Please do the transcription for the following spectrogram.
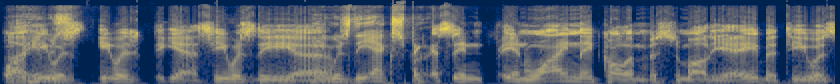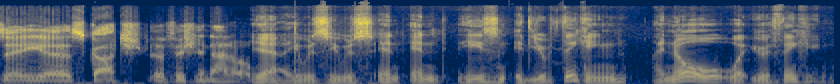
Well, Uh, he, was, he was yes he was the uh, he was the expert. I guess in in wine they'd call him a sommelier, but he was a uh, Scotch aficionado. Yeah, he was. He was, and and he's. You're thinking. I know what you're thinking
